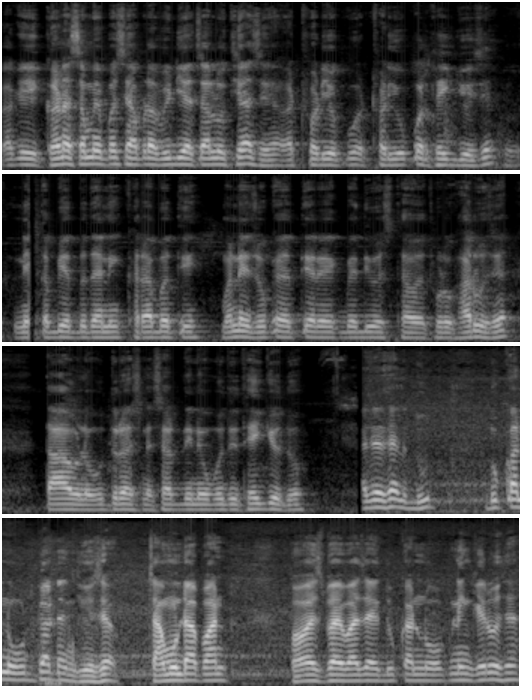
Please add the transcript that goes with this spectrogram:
બાકી ઘણા સમય પછી આપણા વિડીયા ચાલુ થયા છે. અઠવાડિયું અઠવાડિયું ઉપર થઈ ગયું છે. ને તબિયત બધાની ખરાબ હતી. મને જો કે અત્યારે એક બે દિવસ થવા થોડુંક સારું છે. તાવ ને ઉધરસ ને શરદી ને એવું બધું થઈ ગયું હતું. આજે છે ને દૂધ દુકાનનું ઉદ્ઘાટન થયું છે. ચામુંડા પાન. ભવેશભાઈ વાજાએ દુકાનનું ઓપનિંગ કર્યું છે.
